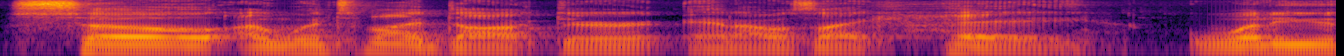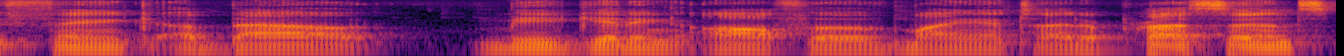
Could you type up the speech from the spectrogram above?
So I went to my doctor and I was like, hey, what do you think about me getting off of my antidepressants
